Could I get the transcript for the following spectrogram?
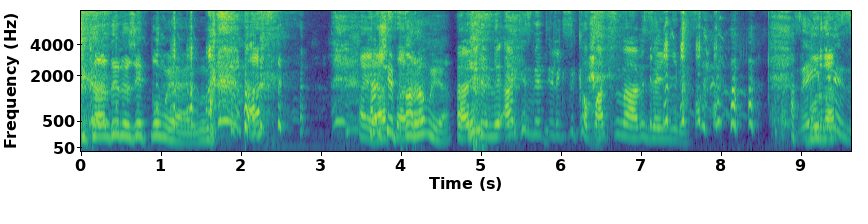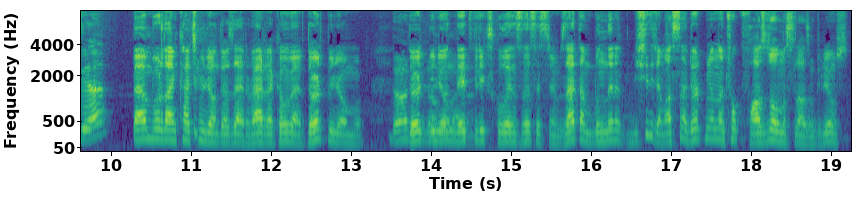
çıkardığın özet bu mu yani? Bu- hayır, Her şey para mı ya? Her şey, herkes Netflix'i kapatsın abi zenginiz. zenginiz ya. Ben buradan kaç milyon dözer ver rakamı ver 4 milyon mu? 4, 4 milyon Netflix kullanıcısına sesleniyorum. Zaten bunların bir şey diyeceğim aslında 4 milyondan çok fazla olması lazım biliyor musun?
